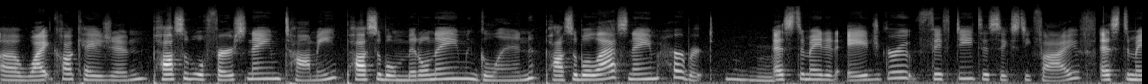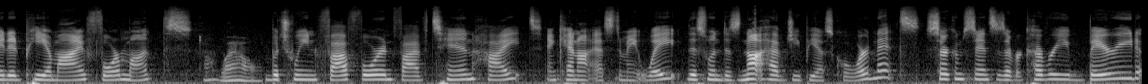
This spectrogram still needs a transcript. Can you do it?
uh, white Caucasian. Possible first name Tommy. Possible middle name Glenn. Possible last name Herbert. Estimated age group 50 to 65. Estimated PMI 4 months Oh wow. between 5'4 and 5'10 height and cannot estimate weight. This one does not have GPS coordinates. Circumstances of recovery buried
